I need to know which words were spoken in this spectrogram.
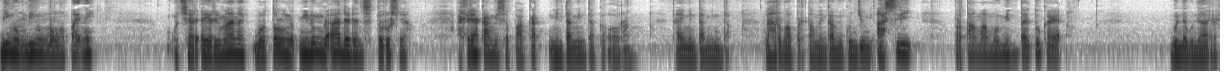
Bingung bingung mau ngapain nih? Mau cari air di mana? Botol nggak minum nggak ada dan seterusnya. Akhirnya kami sepakat minta-minta ke orang. Kami minta-minta. Nah rumah pertama yang kami kunjungi asli pertama meminta itu kayak benar-benar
